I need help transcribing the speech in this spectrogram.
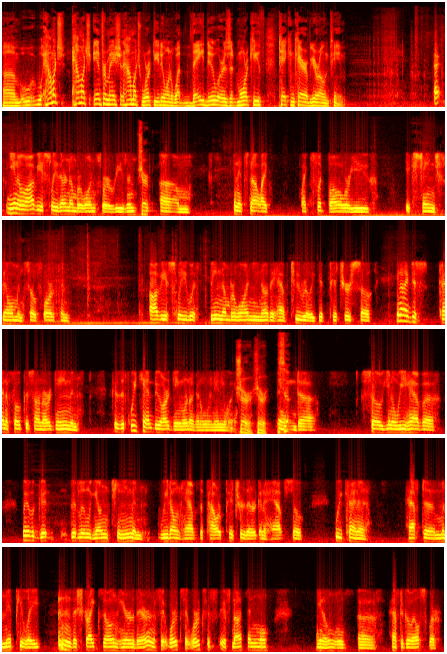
um, w- w- how much how much information, how much work do you do on what they do, or is it more Keith taking care of your own team? Uh, You know, obviously they're number one for a reason. Sure. um, and it's not like like football where you exchange film and so forth. And obviously, with being number one, you know they have two really good pitchers. So, you know, I just kind of focus on our game, and because if we can't do our game, we're not going to win anyway. Sure. Sure. So- And uh, so, you know, we have a we have a good good little young team, and we don't have the power pitcher that are going to have. So we kind of have to manipulate the strike zone here or there, and if it works, it works. If if not, then we'll you know we'll uh, have to go elsewhere.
